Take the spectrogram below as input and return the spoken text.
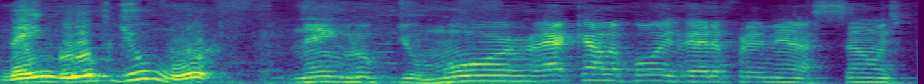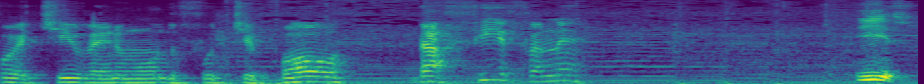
Nem grupo de humor nem grupo de humor. É aquela boa e velha premiação esportiva aí no mundo do futebol, da FIFA, né? Isso.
